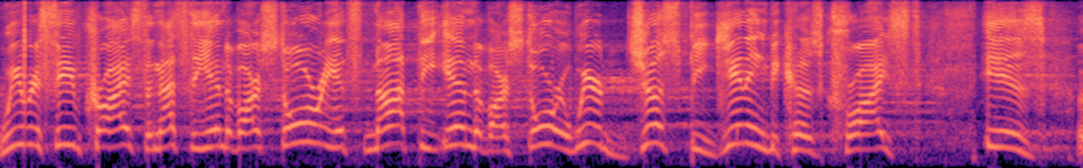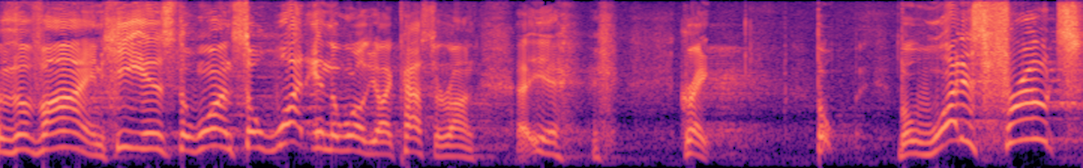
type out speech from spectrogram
we received Christ, and that's the end of our story. It's not the end of our story. We're just beginning because Christ is the vine. He is the one. So, what in the world? You're like, Pastor Ron, uh, yeah, great. But, but what is fruit?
